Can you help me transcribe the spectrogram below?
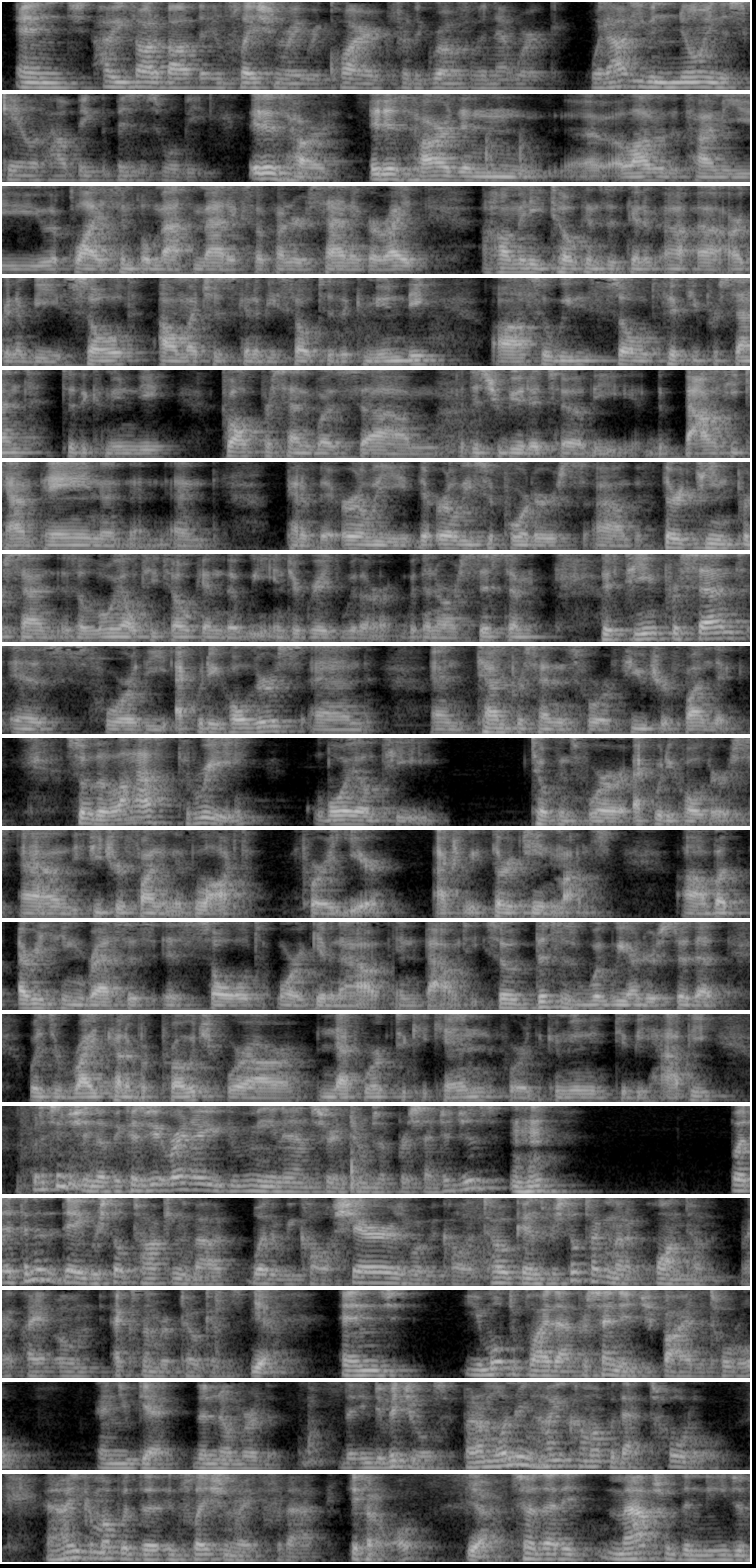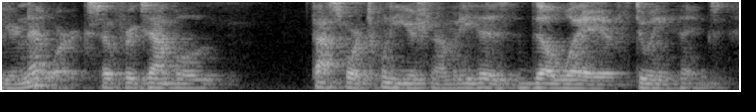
and how you thought about the inflation rate required for the growth of the network without even knowing the scale of how big the business will be. It is hard. It is hard, and uh, a lot of the time you, you apply simple mathematics of understanding, all right, how many tokens is going to uh, uh are going to be sold, how much is going to be sold to the community. Uh, so we sold fifty percent to the community. 12% was um, distributed to the, the bounty campaign and, and, and kind of the early the early supporters. Uh, the 13% is a loyalty token that we integrate with our within our system. 15% is for the equity holders, and and 10% is for future funding. So the last three loyalty tokens for equity holders and the future funding is locked for a year, actually 13 months. Uh, but everything rest is, is sold or given out in bounty. So this is what we understood that was the right kind of approach for our network to kick in, for the community to be happy. But it's interesting though, because you, right now you're giving me an answer in terms of percentages. Mm-hmm. But at the end of the day, we're still talking about whether we call shares, whether we call it tokens. We're still talking about a quantum, right? I own X number of tokens. Yeah. And you multiply that percentage by the total and you get the number of the, individuals. But I'm wondering how you come up with that total and how you come up with the inflation rate for that, if at all. Yeah. So that it maps with the needs of your network. So, for example, fast forward 20 years from now, Monetha is the way of doing things.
